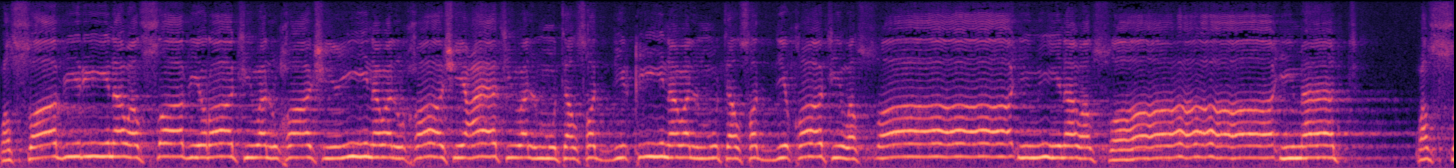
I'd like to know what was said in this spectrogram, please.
والصابرين والصابرات والخاشعين والخاشعات والمتصدقين والمتصدقات والصائمين والصائمات والصائمين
